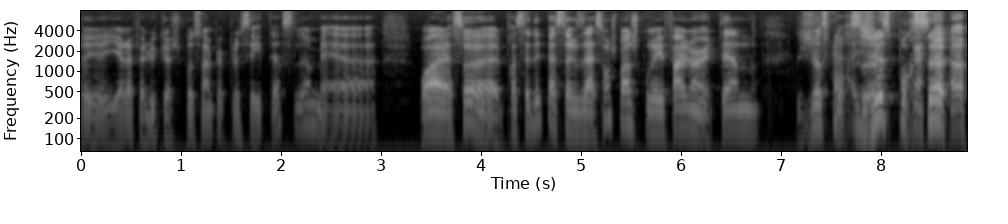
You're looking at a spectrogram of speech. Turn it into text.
il aurait fallu que je pousse un peu plus les tests, là, mais euh, ouais, ça, euh, le procédé de pasteurisation, je pense que je pourrais faire un thème juste pour ça. juste pour ça.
